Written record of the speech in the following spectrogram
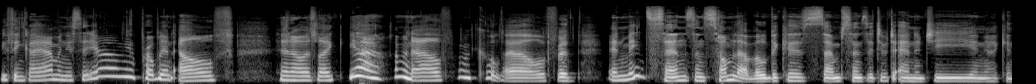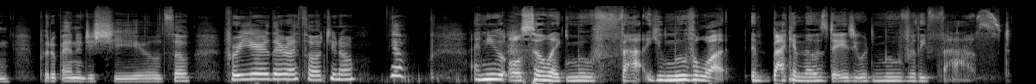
You think I am, and you said, "Yeah, you're probably an elf." And I was like, yeah, I'm an elf. I'm a cool elf. And it made sense on some level because I'm sensitive to energy and I can put up energy shields. So for a year there, I thought, you know, yeah. And you also like move fast. You move a lot. Back in those days, you would move really fast.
